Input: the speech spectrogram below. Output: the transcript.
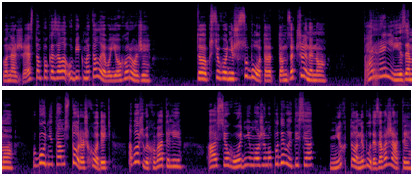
Вона жестом показала у бік металевої огорожі. Так сьогодні ж субота, там зачинено. Переліземо. В будні там сторож ходить, або ж вихователі. А сьогодні можемо подивитися. Ніхто не буде заважати.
